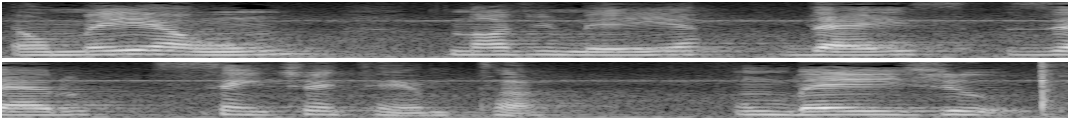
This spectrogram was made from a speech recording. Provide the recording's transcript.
É o 61 96 10 0 180. Um beijo!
